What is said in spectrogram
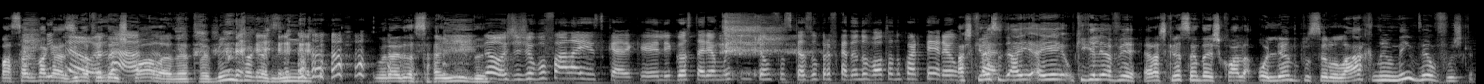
Passar devagarzinho Então, na frente da exato. escola, né? Tu vai bem devagarzinho, no horário da saída. Não, o Jujubo fala isso, cara, que ele gostaria muito de ter um Fusca azul pra ficar dando volta no quarteirão. As crianças, aí, aí o que, que ele ia ver? Era as crianças saindo da escola olhando pro celular, não iam nem ver o Fusca.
